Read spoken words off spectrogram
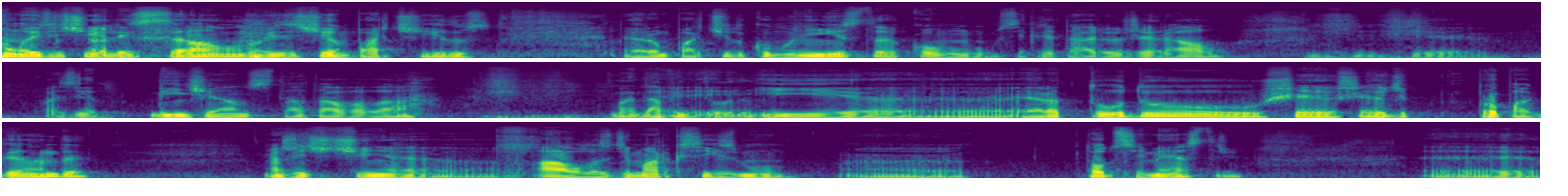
Não existia eleição, não existiam partidos. Era um partido comunista com secretário-geral, uhum. que fazia 20 anos estava lá. Mandava em tudo. E, e uh, era tudo cheio, cheio de propaganda. A gente tinha aulas de marxismo uh, todo semestre. É,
